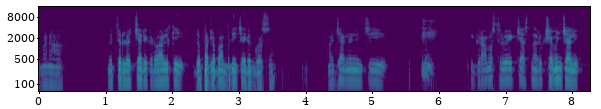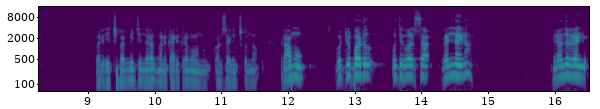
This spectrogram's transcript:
మన మిత్రులు వచ్చారు. ఇక్కడ వాళ్ళకి దుప్పట్ల పంపిణీ చేయడం కోసం. మధ్యాహ్నం నుంచి ఈ గ్రామస్తులు వెయిట్ చేస్తున్నారు. క్షమించాలి. వారికి ఇచ్చి పంపించిన తర్వాత మన కార్యక్రమం కొనసాగించుకుందాం. రాము గొట్లపాడు ఉతిక వలస రండి అయినా మీరందరూ రండి.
